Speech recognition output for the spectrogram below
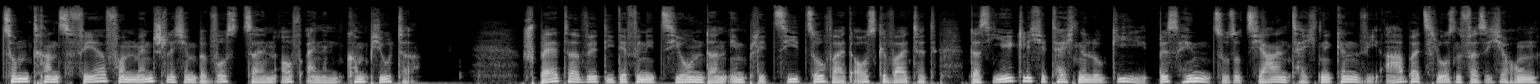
zum Transfer von menschlichem Bewusstsein auf einen Computer. Später wird die Definition dann implizit so weit ausgeweitet, dass jegliche Technologie bis hin zu sozialen Techniken wie Arbeitslosenversicherung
